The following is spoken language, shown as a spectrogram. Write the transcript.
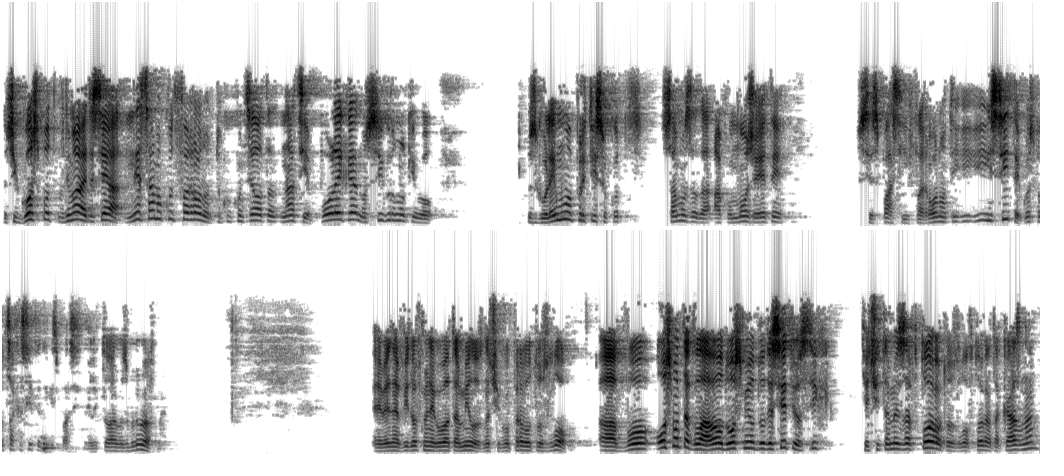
Значи, Господ, внимавајте сега, не само код фаронот, туку кон целата нација, полека, но сигурно ќе го зголемува притисокот, само за да, ако може, ете, се спаси и фаронот и, и, и сите. Господ сака сите да ги спаси. Нели тоа го зборувавме. Еве не видовме неговата милост, значи во првото зло. А во осмата глава, од 8 до 10 стих, ќе читаме за второто зло, втората казна,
